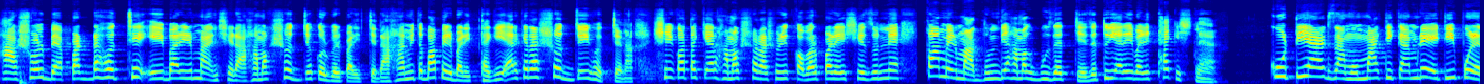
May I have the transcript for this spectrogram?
আসল ব্যাপারটা হচ্ছে এই বাড়ির মানুষেরা হামাক সহ্য করবে পারিচ্ছে না। আমি তো বাপের বাড়ির থাকি, আর কেরা সহ্যই হচ্ছে না। সেই কথা কি আর হামাক সরাসরি কবার পারে? সেজন্য কামের মাধ্যম দিয়ে হামাক বুঝাচ্ছে যে তুই আর এই বাড়ির থাকিস না। কুটি আর জামু, মাটি কামড়ে এটি পরে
